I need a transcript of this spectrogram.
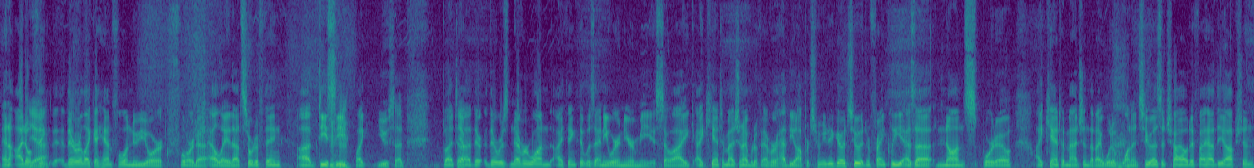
and I don't Yeah. think there were like a handful in New York, Florida, L.A., that sort of thing. Uh, D.C., like you said, but uh, Mm-hmm. There there was never one I think that was anywhere near me. So I I can't imagine I would have ever had the opportunity to go to it. And frankly, as a non-sporto, I can't imagine that I would have wanted to as a child if I had the option.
